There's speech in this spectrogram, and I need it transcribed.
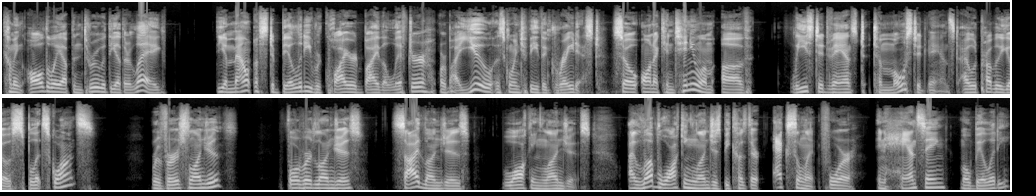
coming all the way up and through with the other leg, the amount of stability required by the lifter or by you is going to be the greatest. So, on a continuum of least advanced to most advanced, I would probably go split squats, reverse lunges, forward lunges, side lunges, walking lunges. I love walking lunges because they're excellent for enhancing mobility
